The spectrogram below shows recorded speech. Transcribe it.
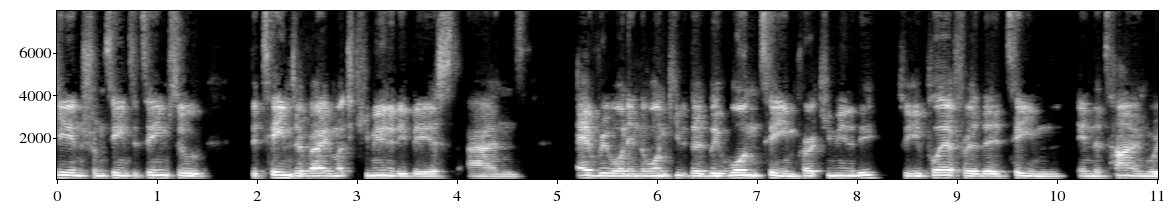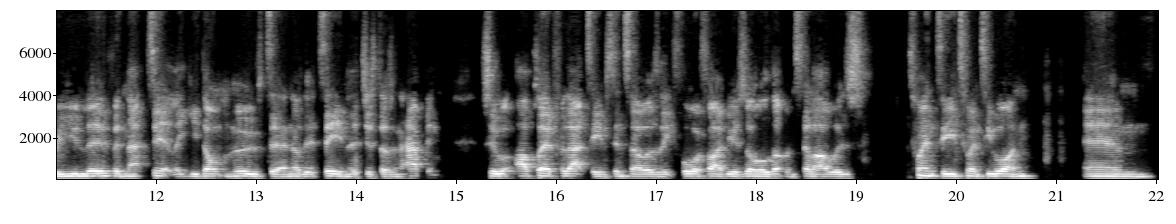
change from team to team. So the teams are very much community based, and everyone in the one there'll be one team per community. So you play for the team in the town where you live, and that's it. Like you don't move to another team. That just doesn't happen. So I played for that team since I was like four or five years old up until I was 20, 21. Um,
